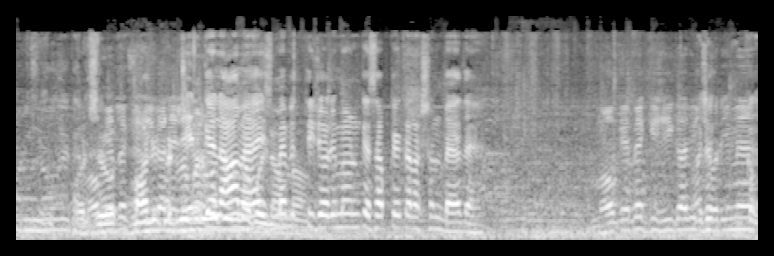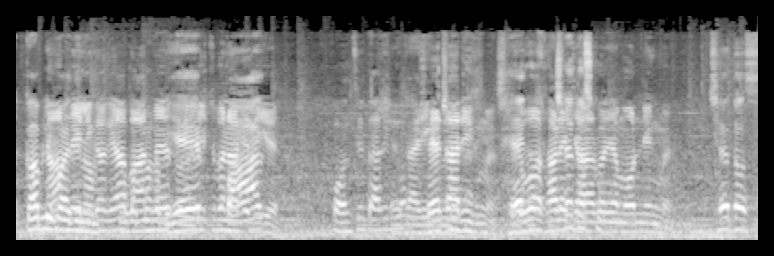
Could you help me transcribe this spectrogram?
और उन लोगों के और जो जिनके नाम है इसमें वित्तीय चोरी में उनके सबके कनेक्शन वैध है। मौके पे किसी का भी अच्छा, चोरी में कब? लिखा गया बाद में ये लिस्ट बना के कौन सी तारीख में? छह तारीख में छह- सुबह साढ़े चार बजे मॉर्निंग में। छः दस।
